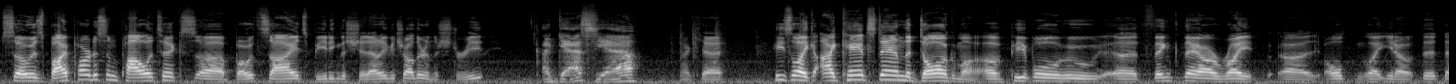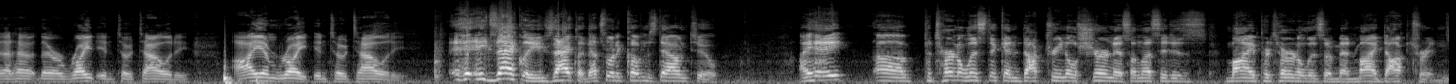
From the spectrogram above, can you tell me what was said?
So is bipartisan politics uh, both sides beating the shit out of each other in the street? I guess, yeah. Okay. He's like, I can't stand the dogma of people who uh, think they are right, uh, ult- like you know that that ha- they are right in totality. I am right in totality. Exactly, exactly. That's what it comes down to. I hate uh, paternalistic and doctrinal sureness unless it is my paternalism and my doctrine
